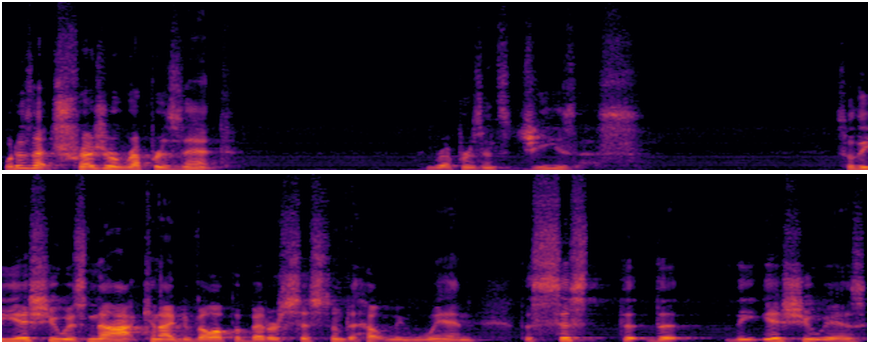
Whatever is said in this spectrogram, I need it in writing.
What does that treasure represent? It represents Jesus. So the issue is not can I develop a better system to help me win? The, the, the, the issue is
